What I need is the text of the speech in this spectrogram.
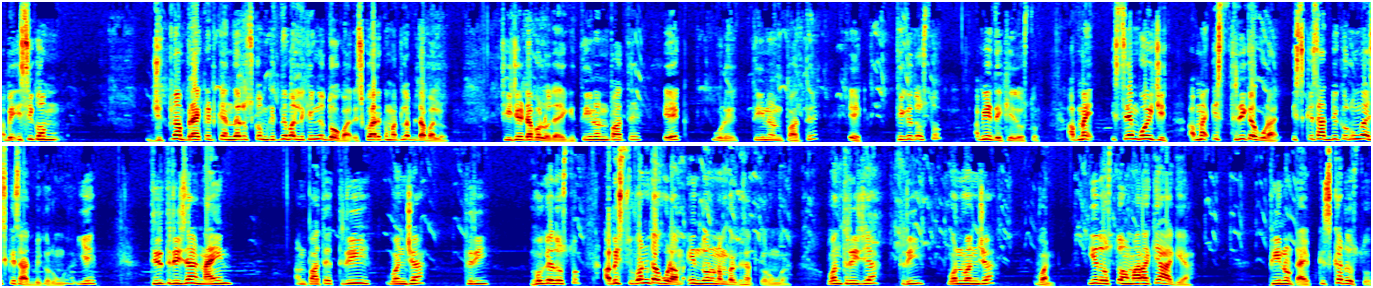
अभी इसी को हम जितना ब्रैकेट के अंदर उसको हम कितने बार लिखेंगे? दो बार। स्क्वायर का मतलब डबल हो। चीज़ें डबल हो जाएगी। तीन अनुपाते, एक गुड़े तीन अनुपाते, एक। ठीक है दोस्तों? अब ये देखिए दोस्तों, अब मैं सेम वही चीज़, अब मैं इस थ्री का गुड़ा इसके साथ भी करूँगा, इसके साथ भी करूँगा। ये थ्री थ्री जा नाइन अनुपाते थ्री वन जा थ्री हो गया दोस्तों? अब इस वन का गुड़ा मैं इन दोनों नंबर के साथ करूँगा। वन थ्री जा थ्री वन वन जा वन ये दोस्तों हमारा क्या आ गया? फिनोटाइप किसका दोस्तों?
